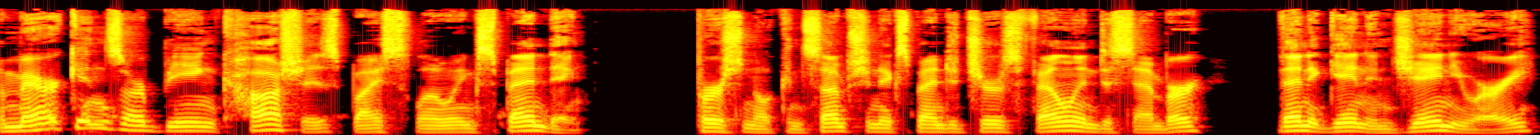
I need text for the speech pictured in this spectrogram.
Americans are being cautious by slowing spending. Personal consumption expenditures fell in December, then again in January,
